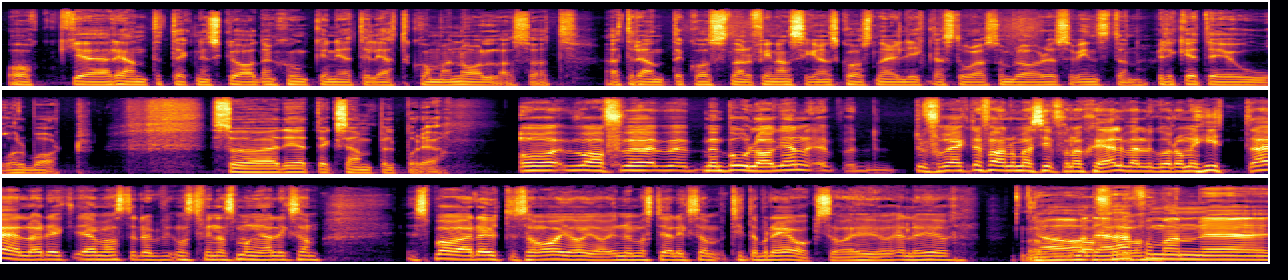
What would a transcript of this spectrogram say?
Och eh, räntetäckningsgraden sjunker ner till 1,0. Alltså att, att räntekostnader och finansieringskostnader är lika stora som rörelsevinsten, vilket är ohållbart. Så det är ett exempel på det. Och varför, men bolagen, du får räkna fram de här siffrorna själv eller går de att hitta? Eller det, måste, det måste finnas många liksom, sparare där ute som oj, oj, oj, nu måste jag liksom titta på det också. Hur, eller hur? Ja, Varför det här då? får man, eh,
